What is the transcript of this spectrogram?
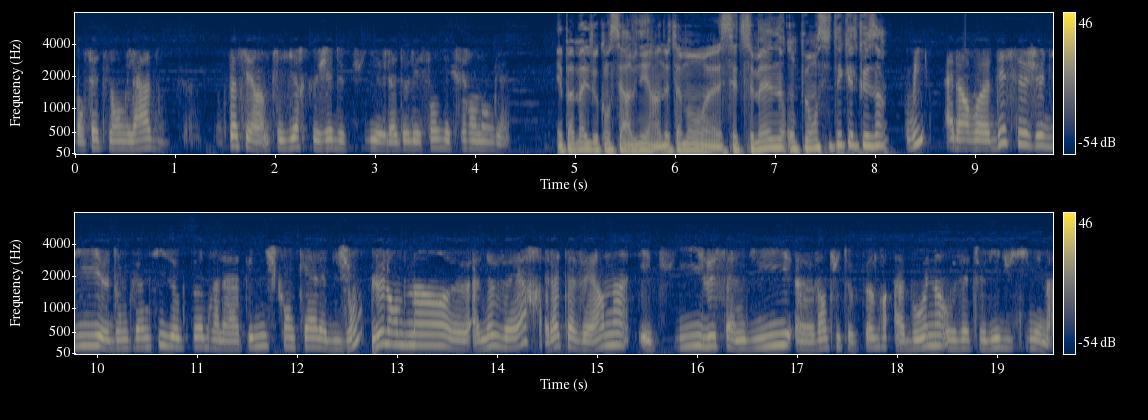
dans cette langue-là. Donc, euh, donc ça, c'est un plaisir que j'ai depuis l'adolescence d'écrire en anglais. Il y a pas mal de concerts à venir, hein, notamment cette semaine. On peut en citer quelques-uns? Oui, alors euh, dès ce jeudi, euh, donc 26 octobre à la Péniche Cancale à Dijon, le lendemain euh, à 9h à la Taverne, et puis le samedi euh, 28 octobre à Beaune aux ateliers du cinéma.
